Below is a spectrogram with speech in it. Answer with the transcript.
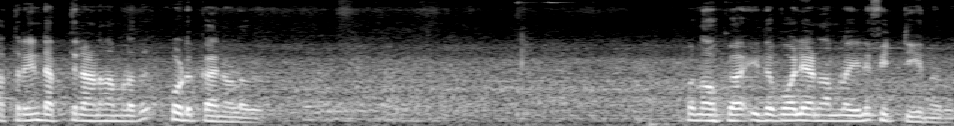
അത്രയും ഡെപ്തിലാണ് നമ്മളത് കൊടുക്കാനുള്ളത്. അപ്പോൾ നോക്കുക ഇതുപോലെയാണ് നമ്മൾ ഫിറ്റ് ചെയ്യുന്നത്.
